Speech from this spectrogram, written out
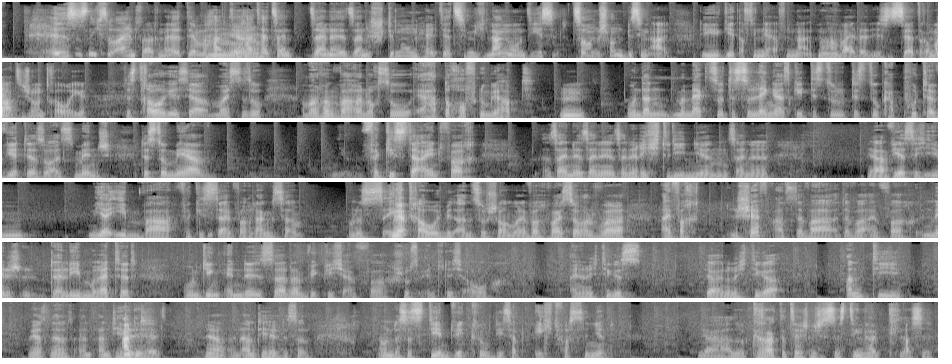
Es ist nicht so einfach, ne? Der, hat- der Ja. hat halt sein, seine, seine Stimmung hält ja ziemlich lange und die ist schon ein bisschen arg. Die geht auf die Nerven nach nach einer Weile. Die ist sehr dramatische und traurige. Das Traurige ist ja meistens so, am Anfang war er noch so, er hat noch Hoffnung gehabt. Mhm. Und dann, man merkt so, desto länger es geht, desto, desto kaputter wird er so als Mensch. Desto mehr vergisst er einfach seine, seine, seine Richtlinien, seine, ja, wie er sich eben, wie er eben war, vergisst er einfach langsam. Und das ist echt Ja. traurig mit anzuschauen, weil einfach, weißt du, am Anfang war er einfach ein Chefarzt, der war, der war einfach ein Mensch, der Leben rettet. Und gegen Ende ist er dann wirklich einfach schlussendlich auch ein richtiges, ja, ein richtiger Anti, wie heißt denn das? An Antiheld. Antiheld. Ja, ein Antiheld ist er. Und das ist die Entwicklung, die ist halt echt faszinierend. Ja, also charaktertechnisch ist das Ding halt klasse.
